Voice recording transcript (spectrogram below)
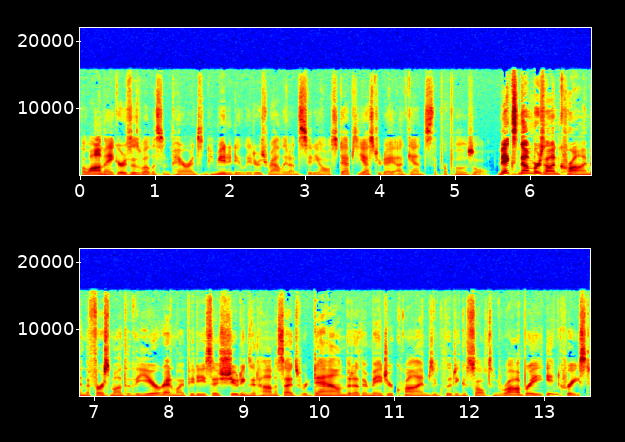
The lawmakers, as well as some parents and community leaders, rallied on City Hall steps yesterday against the proposal. Mixed numbers on crime in the first month of the year. NYPD says shootings and homicides were down, but other major crimes, including assault and robbery, increased.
